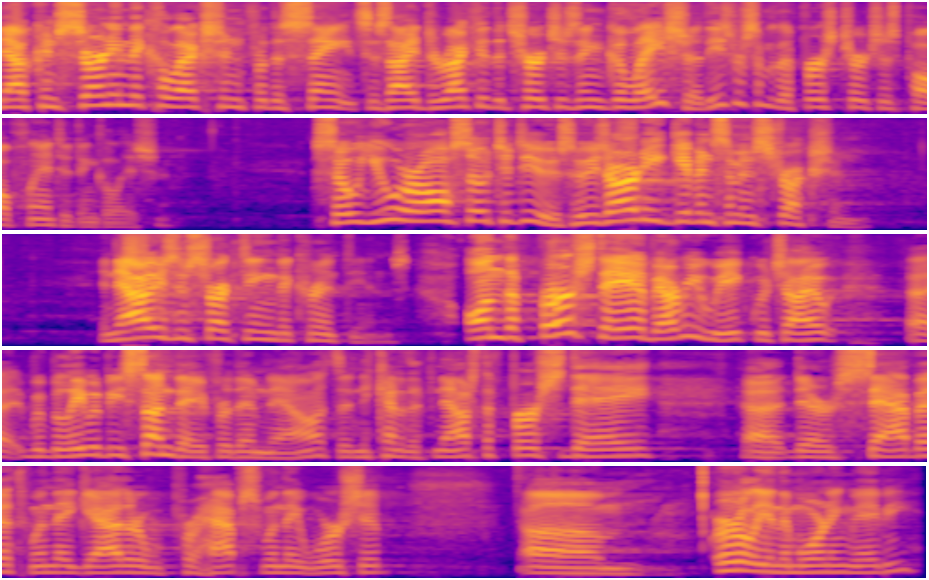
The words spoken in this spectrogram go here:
Now, concerning the collection for the saints, as I directed the churches in Galatia, these were some of the first churches Paul planted in Galatia. So you are also to do. So he's already given some instruction. And now he's instructing the Corinthians. On the first day of every week, which I uh, would believe would be Sunday for them now, it's kind of the, now it's the first day, uh, their Sabbath, when they gather, perhaps when they worship, um, early in the morning maybe.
